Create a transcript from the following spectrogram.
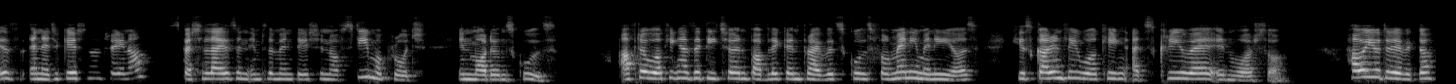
is an educational trainer specialized in implementation of STEAM approach in modern schools. After working as a teacher in public and private schools for many, many years, he is currently working at Skriware in Warsaw. How are you today, Victor?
